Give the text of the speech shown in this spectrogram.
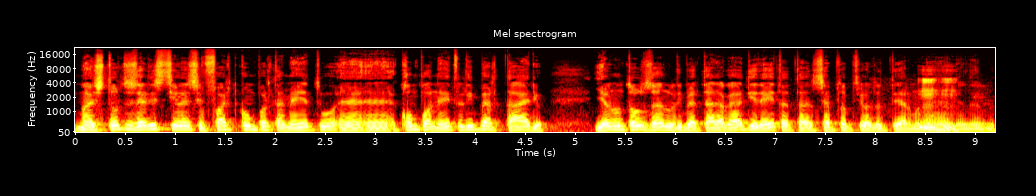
mas todos eles tinham esse forte comportamento, é, é, componente libertário. E eu não estou usando libertário, agora a direita tá, se apropriou do termo, né?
